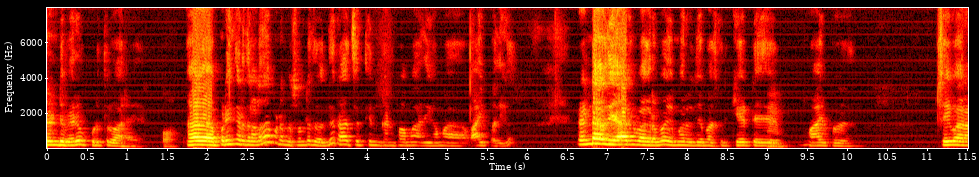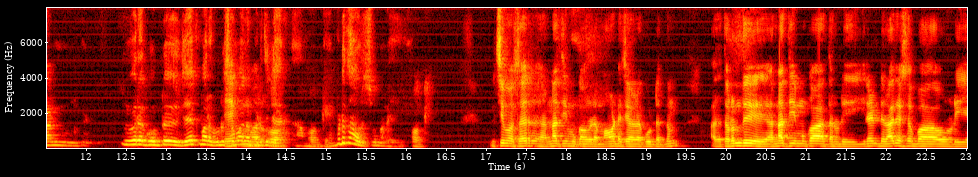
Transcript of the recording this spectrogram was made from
ரெண்டு பேரும் கொடுத்துருவாரு அப்படிங்கிறதுனால தான் இப்போ நம்ம சொல்றது வந்து ராஜசத்தியன் கன்ஃபார்மாக அதிகமாக வாய்ப்பு அதிகம் ரெண்டாவது யாருன்னு பார்க்குறப்போ எம்ஆர் விஜயபாஸ்கர் கேட்டு. வாய்ப்பு செய்வாரான்னு இவரை கூப்பிட்டு ஜெயக்குமாரை கூப்பிட்டு சமாதானப்படுத்திட்டாரு ஓ, ஆமா. ஓகே. அப்படிதான் ஒரு சூழ்நிலை நிச்சயமா சார் அதிமுகவோட மாவட்ட செயலாளர் கூட்டத்தும் அதை தொடர்ந்து அதிமுக தன்னுடைய இரண்டு ராஜ்யசபாவுடைய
